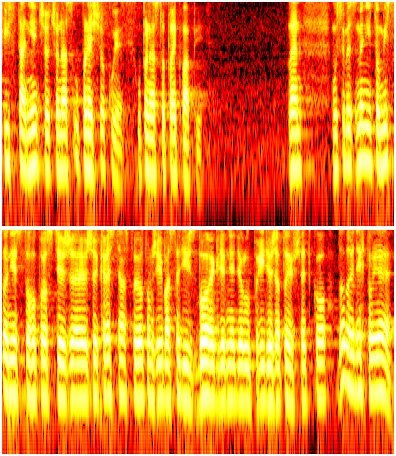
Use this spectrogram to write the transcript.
chystá niečo, čo nás úplne šokuje. Úplne nás to prekvapí. Len musíme zmeniť to myslenie z toho proste, že, že kresťanstvo je o tom, že iba sedíš v zbore, kde v nedelu prídeš a to je všetko. Dobre, nech to je.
